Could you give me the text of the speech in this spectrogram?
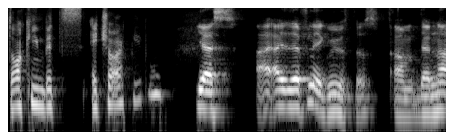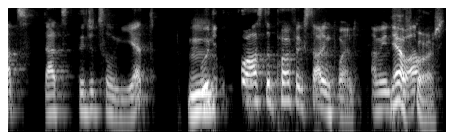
Talking with hr people? Yes i, I definitely agree with this. Um, they're not that digital yet. Mm. which is for us the perfect starting point? I mean yeah of us, course.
